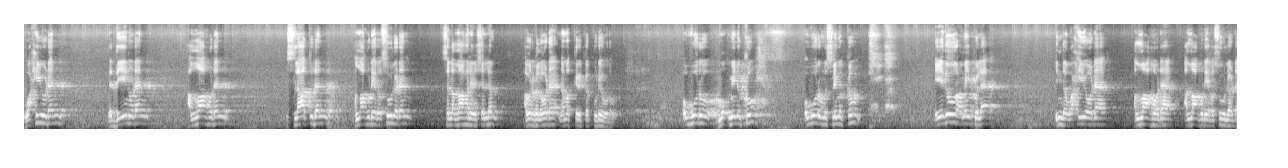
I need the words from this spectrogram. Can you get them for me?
வகையுடன் இந்த தீனுடன் அல்லாஹுடன் இஸ்லாத்துடன் அல்லாஹுடைய ரசூலுடன் சல்லாஹ் அலி செல்லம் அவர்களோட நமக்கு இருக்கக்கூடிய உறவு. ஒவ்வொரு மீனுக்கும் ஒவ்வொரு முஸ்லிமுக்கும் ஏதோ ஒரு அமைப்புல இந்த வகையோட அல்லாஹோட அல்லாஹுடைய ரசூலோட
